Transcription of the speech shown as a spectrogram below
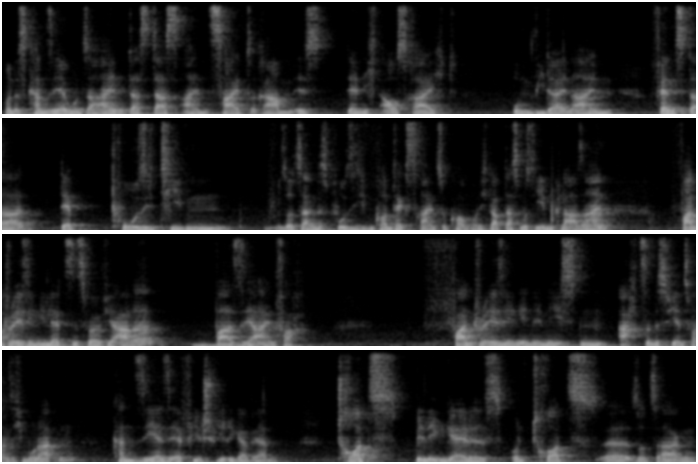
Und es kann sehr gut sein, dass das ein Zeitrahmen ist, der nicht ausreicht, um wieder in ein Fenster der positiven, sozusagen des positiven Kontexts reinzukommen. Und ich glaube, das muss jedem klar sein. Fundraising die letzten zwölf Jahre war sehr einfach. Fundraising in den nächsten 18 bis 24 Monaten kann sehr, sehr viel schwieriger werden. Trotz billigen Geldes und trotz äh, sozusagen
